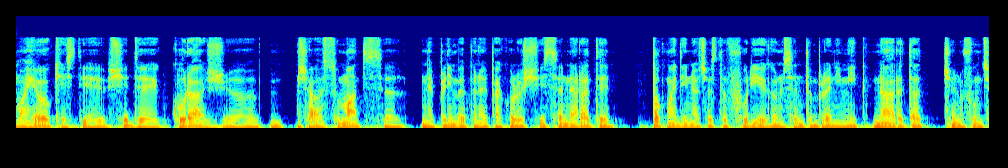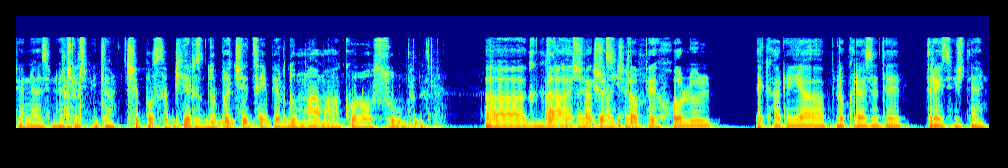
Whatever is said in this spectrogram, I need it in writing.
mai e o chestie și de curaj uh, și-a asumat să ne plimbe pe noi pe acolo și să ne arate tocmai din această furie că nu se întâmplă nimic, ne-a arătat ce nu funcționează în acel spital. Ce poți să pierzi după ce ți-ai pierdut mama acolo sub... Uh, da, și a găsit-o pe holul pe care ea lucrează de 30 de ani.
